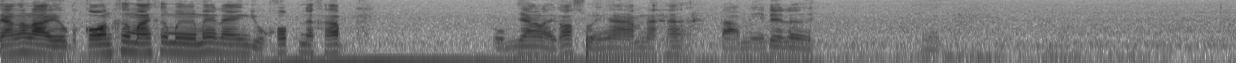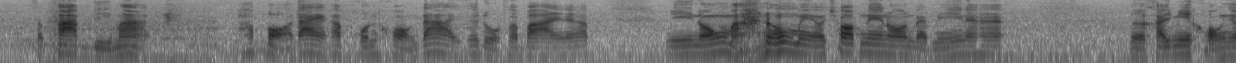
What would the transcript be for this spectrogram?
ยางอะไรอุปกรณ์เครื่องไม้เครื่องมือแม่แรงอยู่ครบนะครับ ผมยางอะไรก็สวยงามนะฮะตามนี้ได้เลย สภาพดีมากพับเบาะได้ครับขนของได้สะดวกสบายนะครับ มีน้องหมาน้องแมวชอบแน่นอนแบบนี้นะฮะ เผื่อใครมีของย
